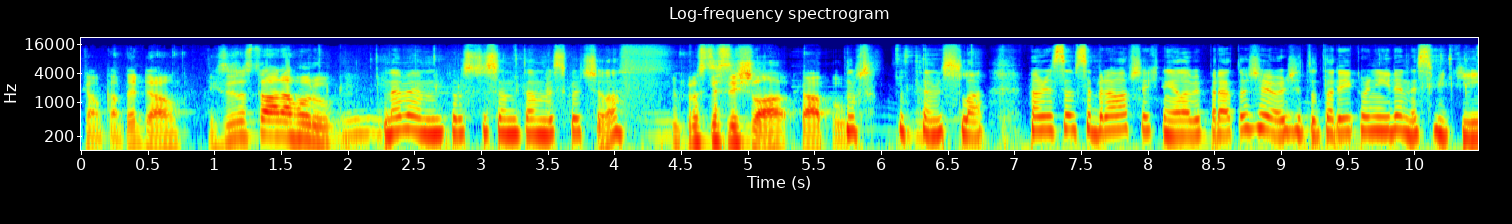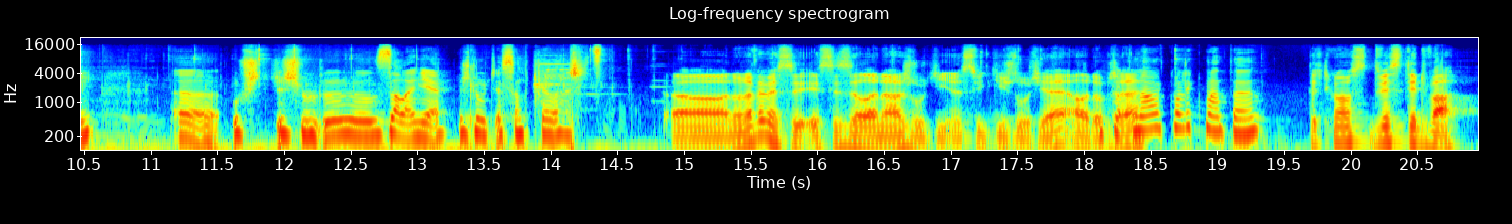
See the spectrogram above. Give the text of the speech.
Kam, kam teď dál? Jak jsi dostala nahoru? Nevím, prostě jsem tam vyskočila. Prostě si šla, chápu. Prostě jsem šla. Mám, že jsem sebrala všechny, ale vypadá to, že jo, že to tady jako nikde nesvítí. Uh, už žl, zeleně, žlutě jsem chtěla říct. Uh, no nevím, jestli, jestli zelená žlutí, svítí žlutě, ale dobře. No, kolik máte? Teď mám 202.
